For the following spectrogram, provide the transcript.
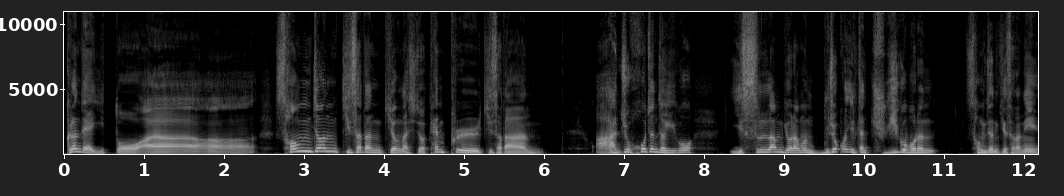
그런데 이 또, 아, 아, 성전 기사단 기억나시죠? 템플 기사단. 아주 호전적이고 이슬람교라면 무조건 일단 죽이고 보는 성전 기사단이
